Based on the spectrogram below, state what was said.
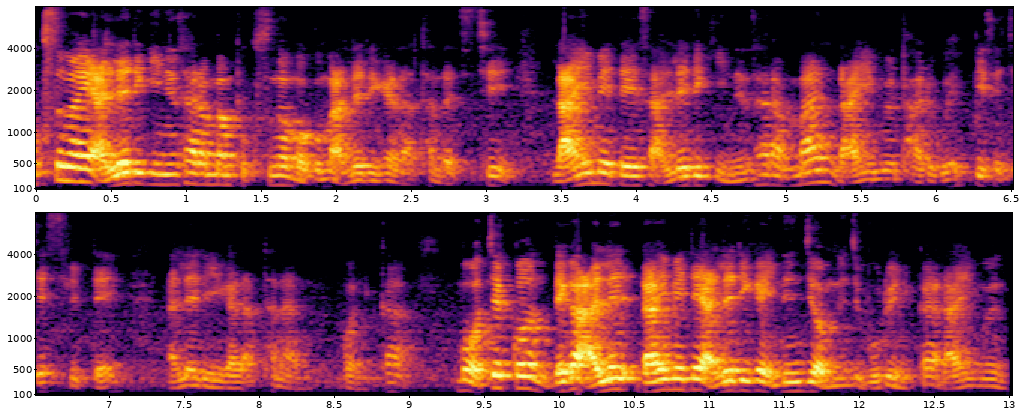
복숭아에 알레르기 있는 사람만 복숭아 먹으면 알레르기가 나타나지 라임에 대해서 알레르기 있는 사람만 라임을 바르고 햇빛에 쬐을 때 알레르기가 나타나는 거니까 뭐 어쨌건 내가 알레, 라임에 대해 알레르기가 있는지 없는지 모르니까 라임은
